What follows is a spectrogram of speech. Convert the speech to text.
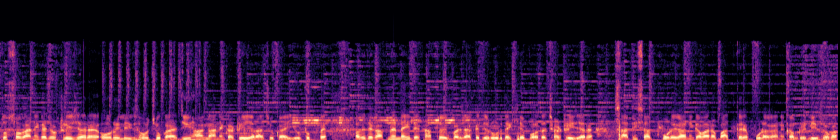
दोस्तों, गाने का जो ट्रीजर है वो रिलीज़ हो चुका है। जी हाँ गाने का ट्रीजर आ चुका है यूट्यूब पर अभी तक आपने नहीं देखा तो एक बार जाकर ज़रूर देखिए। बहुत अच्छा ट्रीजर है। साथ ही साथ पूरे गाने के बारे में बात करें। पूरा गाना कब रिलीज़ होगा?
